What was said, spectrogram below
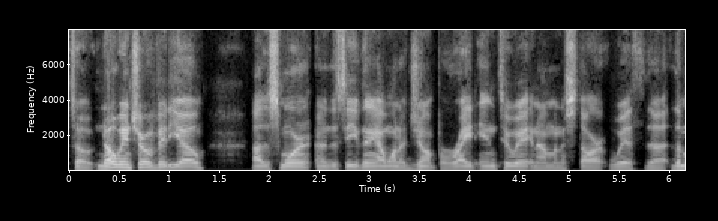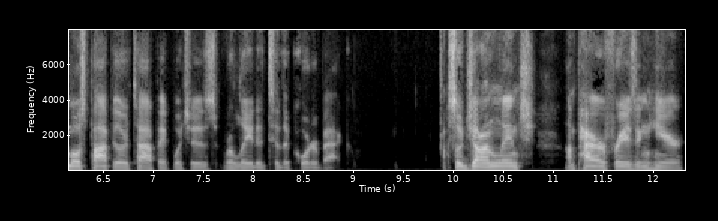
So no intro video uh, this morning, uh, this evening, I want to jump right into it, and I'm going to start with the the most popular topic, which is related to the quarterback. So John Lynch, I'm paraphrasing here,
